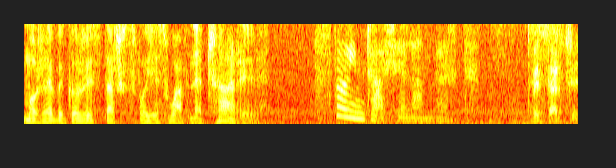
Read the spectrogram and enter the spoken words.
Może wykorzystasz swoje sławne czary. W swoim czasie, Lambert. Wystarczy.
